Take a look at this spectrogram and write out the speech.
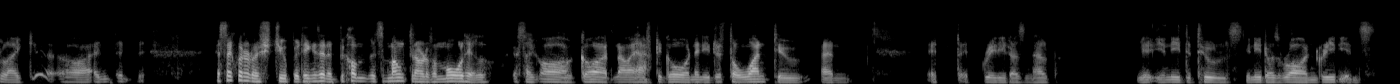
like uh, and, and it's like one of those stupid things, and it becomes it's a mountain out of a molehill. It's like, oh god, now I have to go, and then you just don't want to, and it it really doesn't help. You you need the tools. You need those raw ingredients.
